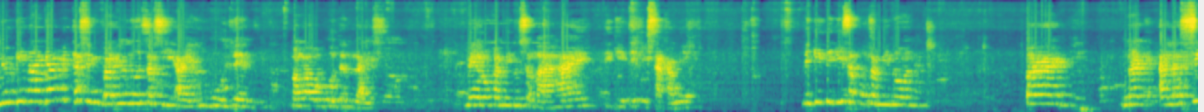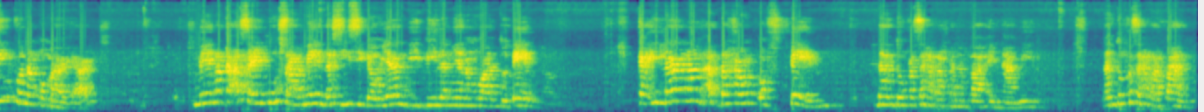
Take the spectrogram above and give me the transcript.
yung ginagamit kasing baril nun sa CI, yung wooden, mga wooden rifle. Meron kami nun sa bahay, tikitikisa kami. Tikitikisa po kami nun. Pag nag alas 5 ng umaga, may naka-assign po sa amin, nasisigaw yan, bibilan yan ng 1 to 10. Kailangan at the count of 10, nandun ka sa harapan ng bahay namin. Nandun ka sa harapan.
